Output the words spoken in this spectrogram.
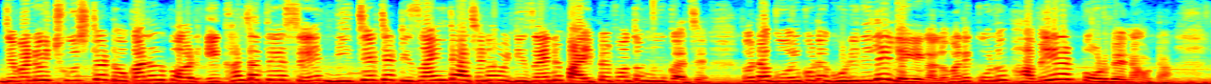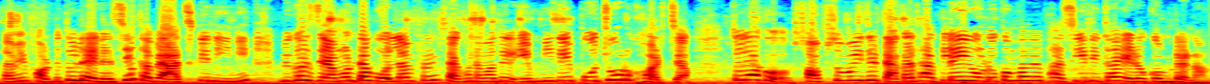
যে মানে ওই ছুঁচটা ঢোকানোর পর এখানটাতে এসে নিচের যে ডিজাইনটা আছে না ওই ডিজাইনে পাইপের মতো মুখ আছে তো ওটা গোল করে ঘুরি দিলেই লেগে গেল। মানে কোনোভাবেই আর পড়বে না ওটা। তো আমি ফটো তুলে এনেছি তবে আজকে নিইনি বিকজ যেমনটা বললাম ফ্রেন্ডস এখন আমাদের এমনিতেই প্রচুর খরচা। তো দেখো সবসময় যে টাকা থাকলেই ওরকম ভাবে ফাঁসিয়ে দিতে হয় এরকমটা না।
